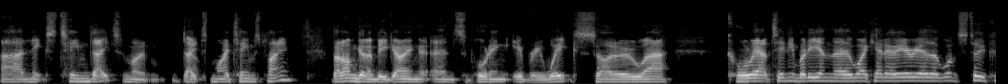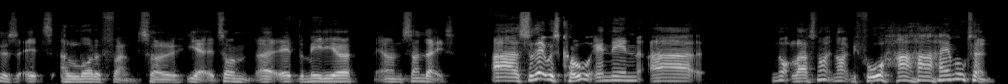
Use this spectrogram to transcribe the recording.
uh, next team dates, my dates my team's playing. But I'm going to be going and supporting every week. So uh, call out to anybody in the Waikato area that wants to because it's a lot of fun. So yeah, it's on uh, at the Meteor on Sundays. Uh, so that was cool. And then uh, not last night, night before, Ha Ha Hamilton.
